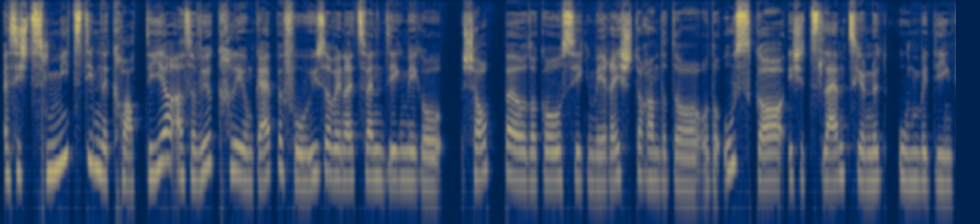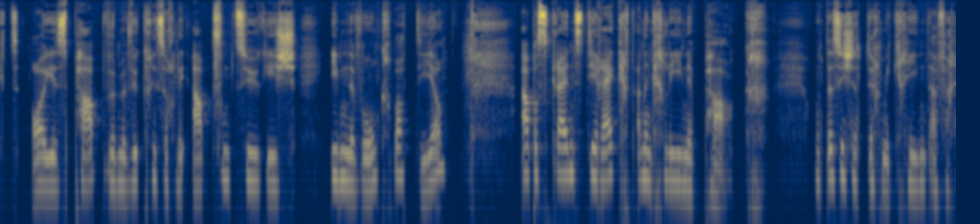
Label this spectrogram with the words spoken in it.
Es ist mitten in einem Quartier, also wirklich umgeben von Häusern. Wenn ihr jetzt irgendwie shoppen oder irgendwie Restaurant oder, oder ausgehen, ist jetzt Landseer nicht unbedingt euer Pub, weil man wirklich so ein bisschen ab vom Zeug ist in einem Wohnquartier. Aber es grenzt direkt an einen kleinen Park. Und das ist natürlich mit Kind einfach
